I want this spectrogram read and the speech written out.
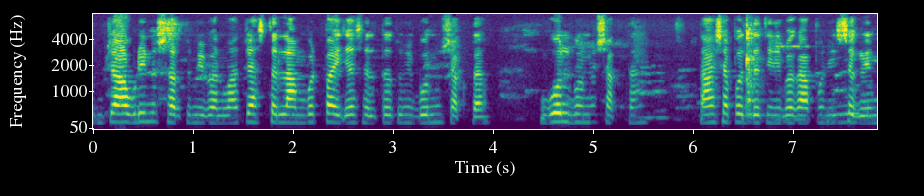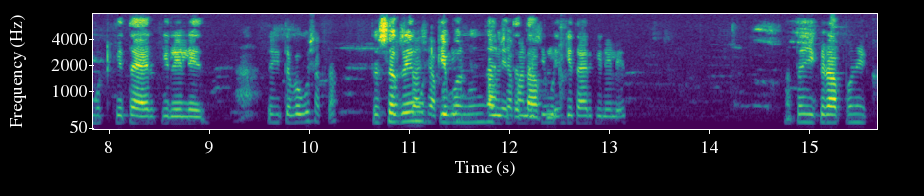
तुमच्या आवडीनुसार तुम्ही बनवा. जास्त लांबट पाहिजे असेल तर तुम्ही बनवू शकता. गोल बनवू शकता. तर अशा पद्धतीने बघा आपण हे सगळे मुटके तयार केलेले आहेत. तर इथं बघू शकता तर सगळे मुटके बनवून आपले. मुटके तयार केलेले आहेत. आता इकडे आपण एक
